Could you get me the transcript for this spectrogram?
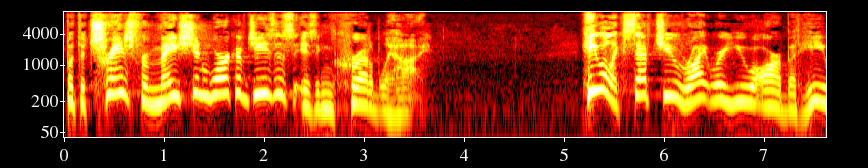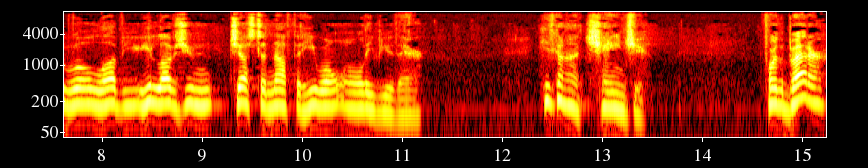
but the transformation work of Jesus is incredibly high. He will accept you right where you are, but He will love you. He loves you just enough that He won't want to leave you there. He's going to change you for the better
